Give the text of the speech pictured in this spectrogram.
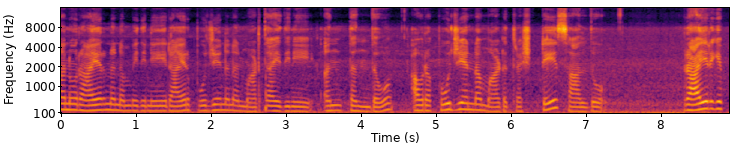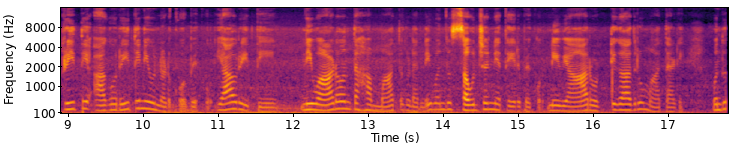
ನಾನು ರಾಯರನ್ನ ನಂಬಿದ್ದೀನಿ, ರಾಯರ ಪೂಜೆಯನ್ನು ನಾನು ಮಾಡ್ತಾ ಇದ್ದೀನಿ ಅಂತಂದು ಅವರ ಪೂಜೆಯನ್ನು ಮಾಡಿದ್ರಷ್ಟೇ ಸಾಲದು. ರಾಯರಿಗೆ ಪ್ರೀತಿ ಆಗೋ ರೀತಿ ನೀವು ನಡ್ಕೋಬೇಕು. ಯಾವ ರೀತಿ? ನೀವು ಆಡುವಂತಹ ಮಾತುಗಳಲ್ಲಿ ಒಂದು ಸೌಜನ್ಯತೆ ಇರಬೇಕು. ನೀವು ಯಾರೊಟ್ಟಿಗಾದರೂ ಮಾತಾಡಿ, ಒಂದು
